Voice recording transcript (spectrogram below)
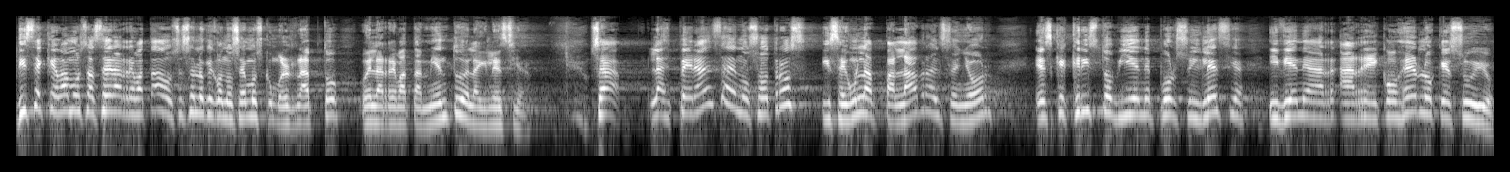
Dice que vamos a ser arrebatados. Eso es lo que conocemos como el rapto o el arrebatamiento de la iglesia. O sea, la esperanza de nosotros, y según la palabra del Señor, es que Cristo viene por su iglesia y viene a, recoger lo que es suyo.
